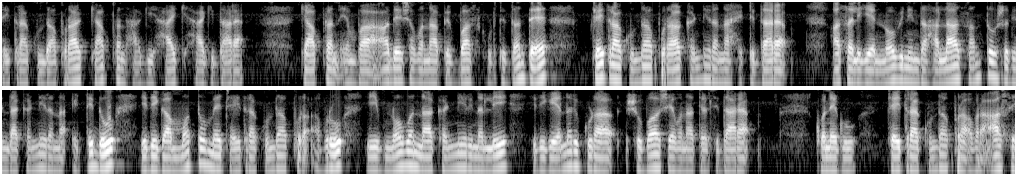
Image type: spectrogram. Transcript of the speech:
ಚೈತ್ರ, ಕುಂದಾಪುರ ಕ್ಯಾಪ್ಟನ್ ಆಗಿ ಆಯ್ಕೆ ಆಗಿದ್ದಾರೆ. ಕ್ಯಾಪ್ಟನ್ ಎಂಬ ಆದೇಶವನ್ನು ಬಿಗ್ ಬಾಸ್ ಕೊಡ್ತಿದ್ದಂತೆ ಚೈತ್ರ ಕುಂದಾಪುರ ಕಣ್ಣೀರನ್ನ ಇಟ್ಟಿದ್ದಾರೆ. ಅಸಲಿಗೆ ನೋವಿನಿಂದ ಅಲ್ಲ, ಸಂತೋಷದಿಂದ ಕಣ್ಣೀರನ್ನ ಇಟ್ಟಿದ್ದು, ಇದೀಗ ಮತ್ತೊಮ್ಮೆ ಚೈತ್ರ ಕುಂದಾಪುರ ಅವರು ಈ ನೋವನ್ನ ಕಣ್ಣೀರಿನಲ್ಲಿ ಇದೀಗ ಎಲ್ಲರಿಗೂ ಕೂಡ ಶುಭಾಶಯವನ್ನ ತಿಳಿಸಿದ್ದಾರೆ. ಕೊನೆಗೂ ಚೈತ್ರ ಕುಂದಾಪುರ ಅವರ ಆಸೆ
